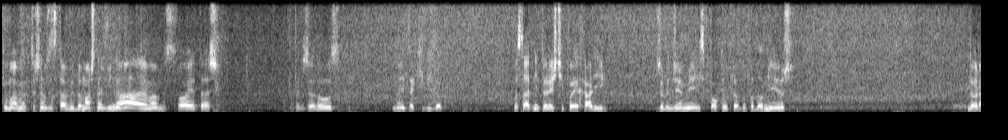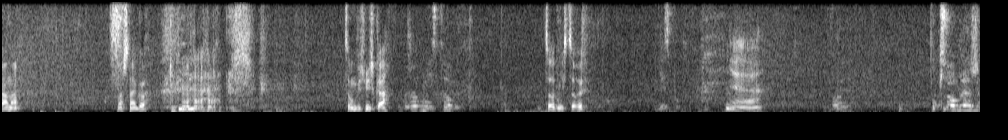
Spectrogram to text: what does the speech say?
Tu mamy, ktoś nam zostawił domaszne wino, ale mamy swoje też. Także luz. No i taki widok. Ostatni turyści pojechali, że będziemy mieli spokój prawdopodobnie już. Do rana. Smacznego. Co mówisz Miszka? Może od miejscowych. Co od miejscowych? Nie spokój. Nie. Wojna. Póki Czy obleże,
